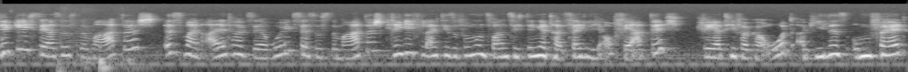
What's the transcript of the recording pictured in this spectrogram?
ticke ich sehr systematisch, ist mein Alltag sehr ruhig, sehr systematisch, kriege ich vielleicht diese 25 Dinge tatsächlich auch fertig. Kreativer Chaot, agiles Umfeld,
